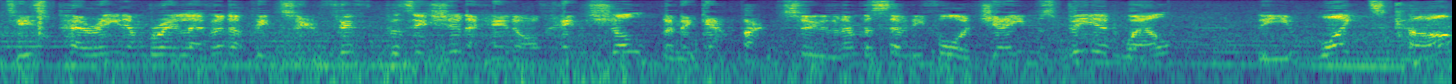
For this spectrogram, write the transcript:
It is Perry, number 11, up into fifth position ahead of Henschel. Then a gap back to the number 74, James Beardwell, the white car.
